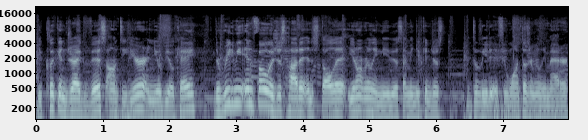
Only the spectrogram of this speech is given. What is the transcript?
you click and drag this onto here, and you'll be okay. The README info is just how to install it. You don't really need this. I mean, you can just delete it if you want. Doesn't really matter.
